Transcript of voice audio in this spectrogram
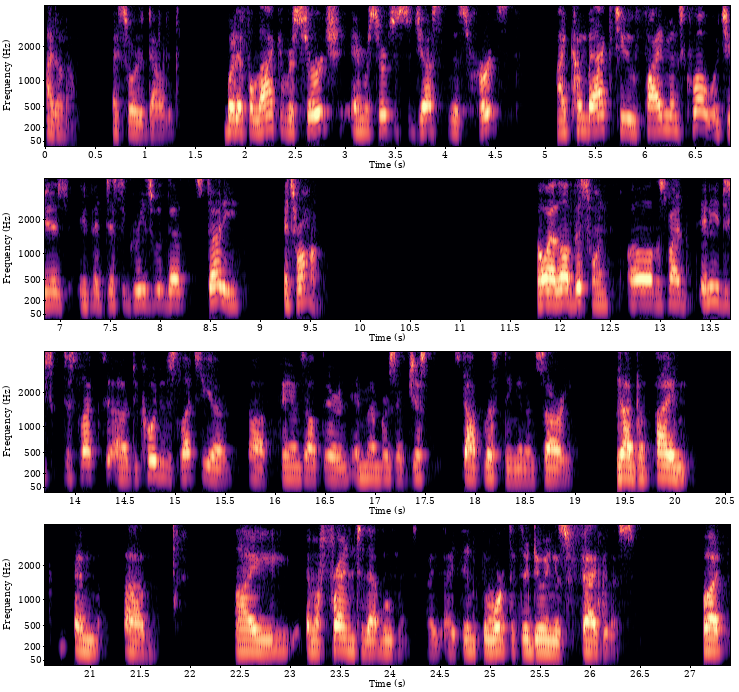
I don't know. I sort of doubt it. But if a lack of research and research suggests this hurts, I come back to Feynman's quote, which is if it disagrees with the study, it's wrong. Oh, I love this one. Oh, there's my any dyslexia, uh, decoding dyslexia uh, fans out there and, and, members have just stopped listening, and I'm sorry. I'm, I am um, I am a friend to that movement. I, I, think the work that they're doing is fabulous, but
